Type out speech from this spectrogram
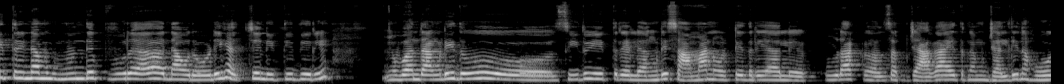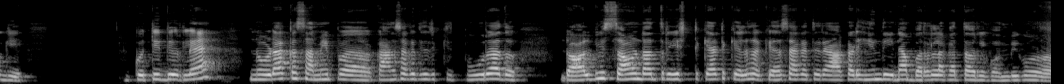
ಐತ್ರಿ ನಮ್ಗೆ ಮುಂದೆ ಪೂರ ನಾವು ರೋಡಿಗೆ ಹಚ್ಚಿ ನಿಂತಿದ್ದೀರಿ. ಒಂದು ಅಂಗಡಿದು ಸೀದು ಇತ್ತು ಅಲ್ಲಿ ಅಂಗಡಿ ಸಾಮಾನು ಒಟ್ಟಿದ್ರಿ, ಅಲ್ಲಿ ಕೂಡಕ್ಕೆ ಸ್ವಲ್ಪ ಜಾಗ ಆಯ್ತು ನಮ್ಗೆ ಜಲ್ದಿನ ಹೋಗಿ. ಕೂತಿದ್ದಿರ್ಲೆ, ನೋಡಾಕ ಸಮೀಪ ಕಾಣಿಸಾಕತ್ತಿದ್ರಿ ಪೂರ ಅದು ಡಾಲ್ಬಿ ಸೌಂಡ್ ಅಂತ ಎಷ್ಟು ಕೆಟ್ಟ ಕೆಲಸ ಕೆಲಸ ಆಗತ್ತಿರಿ ಆ ಕಡೆ ಹಿಂದೆ ಇನ್ನೂ ಬರಲಾಗತ್ತವ್ರಿ ಗೊಂಬಿಗಳು.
